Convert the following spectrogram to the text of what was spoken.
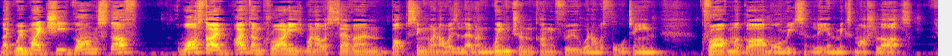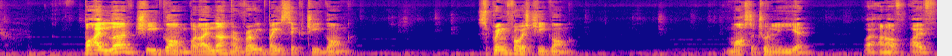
Like with my qigong stuff, whilst I've I've done karate when I was seven, boxing when I was eleven, Wing Chun Kung Fu when I was fourteen, Krav Maga more recently, and mixed martial arts. But I learned qigong, but I learned a very basic qigong. Spring Forest qigong. Master Chunyi Lin, right? And I've I've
